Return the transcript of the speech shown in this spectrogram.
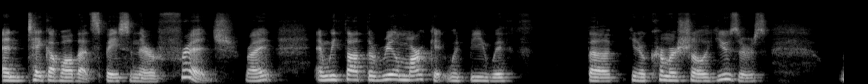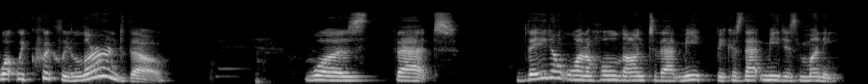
and take up all that space in their fridge, right? And we thought the real market would be with the, you know, commercial users. What we quickly learned though was that they don't want to hold on to that meat because that meat is money.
